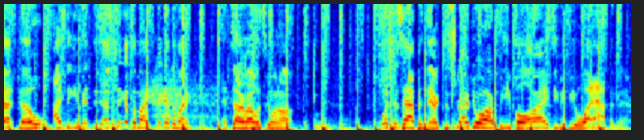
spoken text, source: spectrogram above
that though. I think he meant to do that. Pick up the mic, pick up the mic, and talk about what's going on. What just happened there? Describe to our people, our ITV people, what happened there.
